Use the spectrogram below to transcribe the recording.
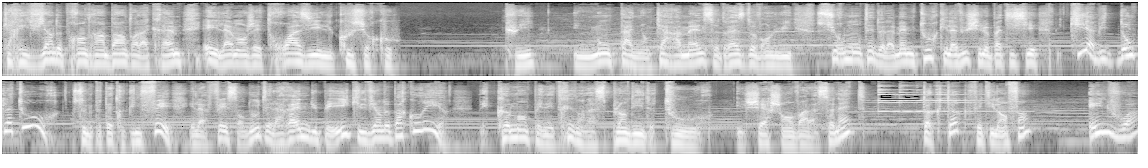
car il vient de prendre un bain dans la crème et il a mangé trois îles coup sur coup. Puis, une montagne en caramel se dresse devant lui, surmontée de la même tour qu'il a vue chez le pâtissier. qui habite donc la tour? Ce ne peut être qu'une fée, et la fée sans doute est la reine du pays qu'il vient de parcourir. Mais comment pénétrer dans la splendide tour? Il cherche en vain la sonnette. Toc toc, fait-il enfin Et une voix,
